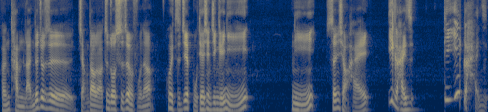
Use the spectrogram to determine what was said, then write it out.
很坦然的，就是讲到了郑州市政府呢，会直接补贴现金给你，你生小孩一个孩子，第一个孩子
